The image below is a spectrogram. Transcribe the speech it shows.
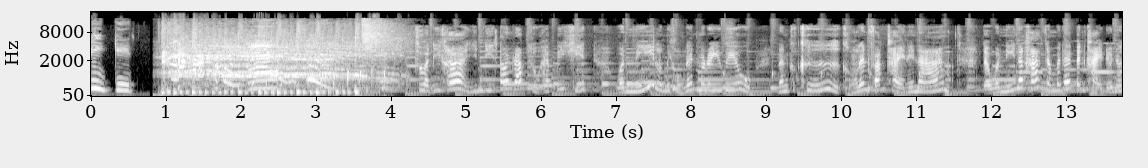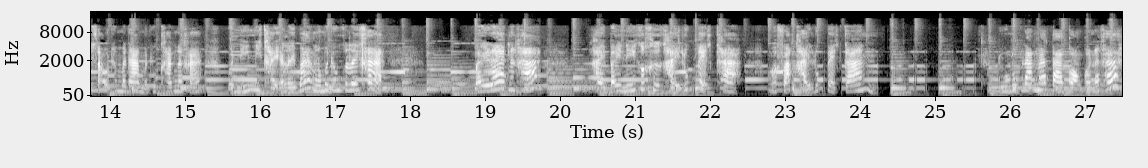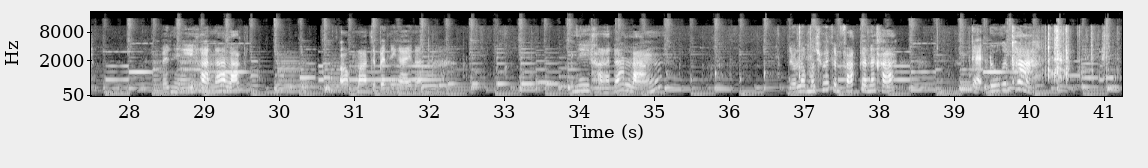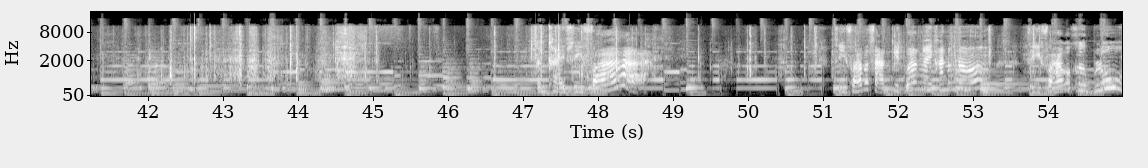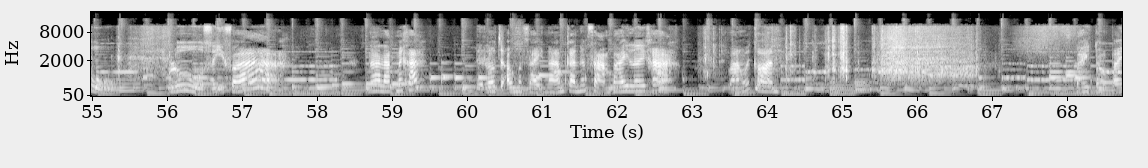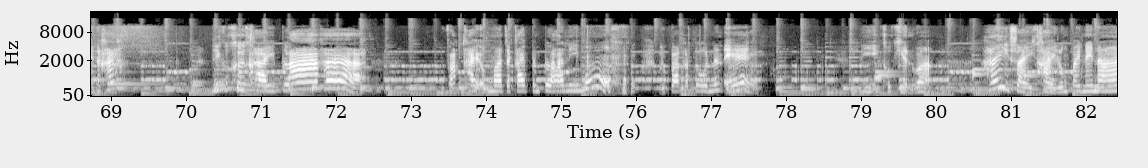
Happy Kids สวัสดีค่ะ ยินดีต้อนรับสู่ Happy Kid วันนี้เรามีของเล่นมารีวิว นั่นก็คือของเล่นฟักไข่ในน้ำแต่วันนี้นะคะจะไม่ได้เป็นไข่ไดโนเสาร์ธรรมดาเหมือนทุกครั้งนะคะ วันนี้มีไข่อะไรบ้างเรามาดูกันเลยค่ะ ใบแรกนะคะ ไข่ใบนี้ก็คือไข่ลูกเป็ดค่ะ มาฟักไข่ลูกเป็ดกัน ดูรูปร่างหน้าตากล่องก่อนนะคะ เป็นอย่างนี้ค่ะน่ารัก ออกมาจะเป็นยังไงนะ นี่ค่ะด้านหลัง เดี๋ยวเรามาช่วยกันฟักกันนะคะ แกะดูกันค่ะเป็นไข่สีฟ้า สีฟ้าภาษาอังกฤษว่าไงคะน้องๆ สีฟ้าก็คือ blue blue สีฟ้า น่ารักไหมคะ ดี๋ยวเราจะเอามาใส่น้ำกันทั้งสามใบเลยค่ะ วางไว้ก่อน ใบต่อไปนะคะ นี่ก็คือไข่ปลาค่ะ ฟักไข่ออกมาจะกลายเป็นปลานีโมหรือปลาการ์ตูนนั่นเอง นี่เขาเขียนว่า ให้ใส่ไข่ลงไปในน้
